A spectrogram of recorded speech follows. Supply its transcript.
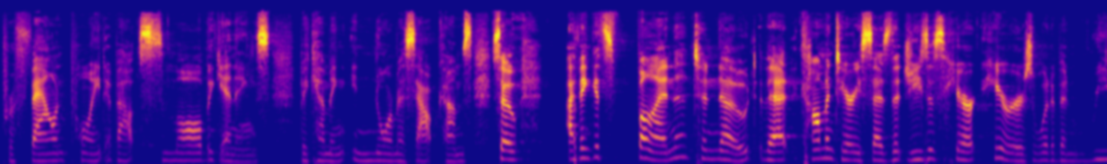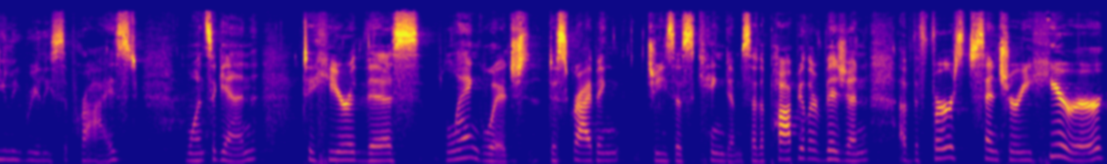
profound point about small beginnings becoming enormous outcomes. So I think it's fun to note that commentary says that Jesus' hear- hearers would have been really, really surprised, once again, to hear this language describing Jesus' kingdom. So the popular vision of the first century hearer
